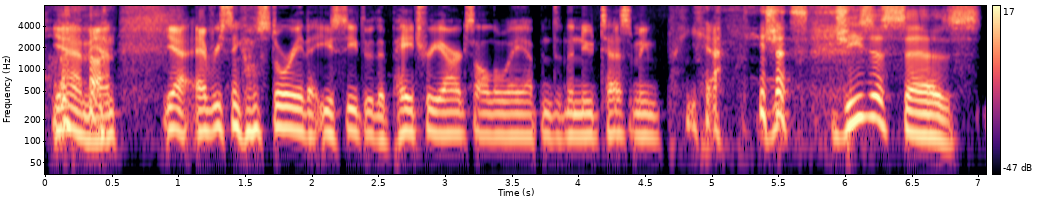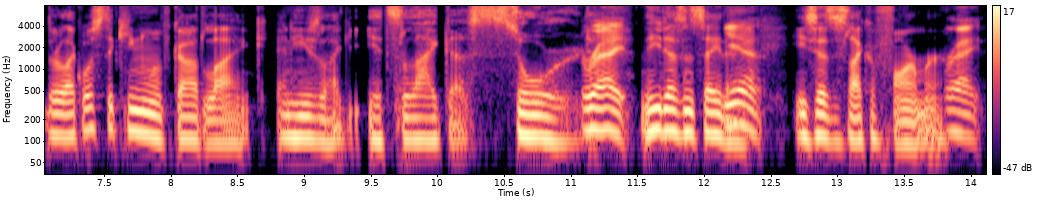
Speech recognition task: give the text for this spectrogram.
yeah, man. Yeah, every single story that you see through the patriarchs all the way up into the New Testament. Yeah, yes. Jesus says, they're like, what's the kingdom of God like? And he's like, it's like a sword. Right. He doesn't say that. Yeah. He says it's like a farmer. Right.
